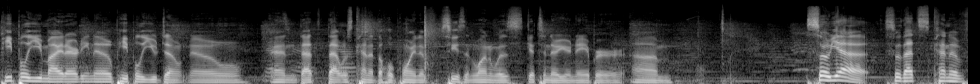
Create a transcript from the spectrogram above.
people you might already know, people you don't know, That's and right, that that was kind of the whole point of season one was get to know your neighbor. Um, so yeah, so that's kind of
